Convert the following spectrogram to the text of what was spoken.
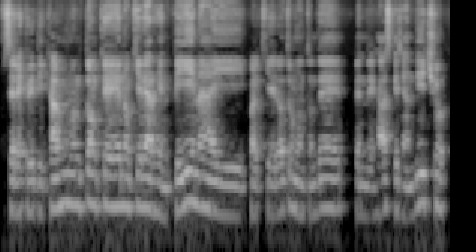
se le critica un montón que no quiere Argentina y cualquier otro montón de pendejas que se han dicho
